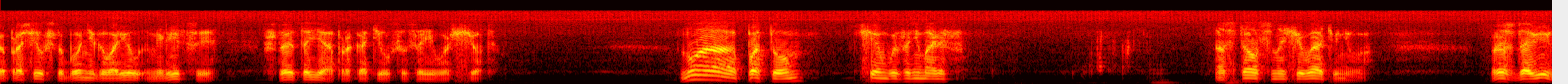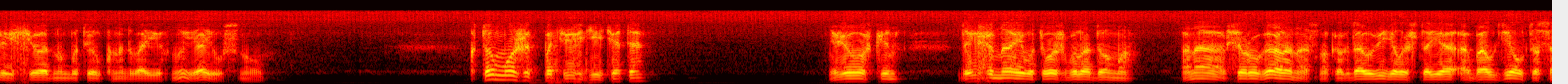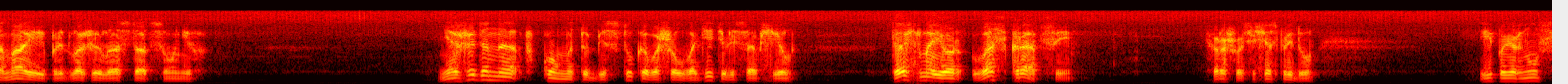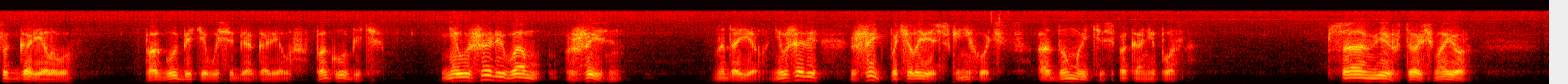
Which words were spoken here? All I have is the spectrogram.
Попросил, чтобы он не говорил милиции, что это я прокатился за его счет. Ну а потом, чем вы занимались? Остался ночевать у него. Раздавили еще одну бутылку на двоих, ну я и уснул. Кто может подтвердить это? Левкин, да и жена его тоже была дома. Она все ругала нас, но когда увидела, что я обалдел, то сама и предложила остаться у них. Неожиданно в комнату без стука вошел водитель и сообщил. «Товарищ майор, вас к рации». «Хорошо, сейчас приду». И повернулся к Горелову. «Погубите вы себя, Горелов, погубите. Неужели вам жизнь надоела? Неужели жить по-человечески не хочется? Одумайтесь, пока не поздно». «Сам вижу, товарищ майор,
